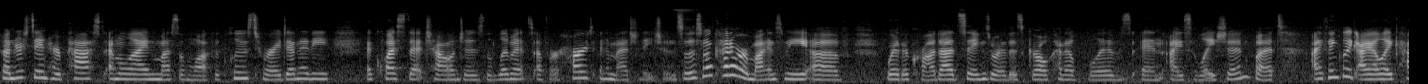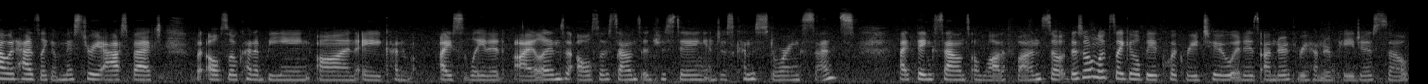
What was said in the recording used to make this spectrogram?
To understand her past, Emmeline must unlock the clues to her identity, a quest that challenges the limits of her heart and imagination. So this one kind of reminds me of Where the Crawdad Sings, where this girl kind of lives in isolation, but I think like I like how it has like a mystery aspect, but also kind of being on a kind of isolated islands that also sounds interesting and just kind of storing scents I think sounds a lot of fun. So this one looks like it'll be a quick read too. It is under 300 pages so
